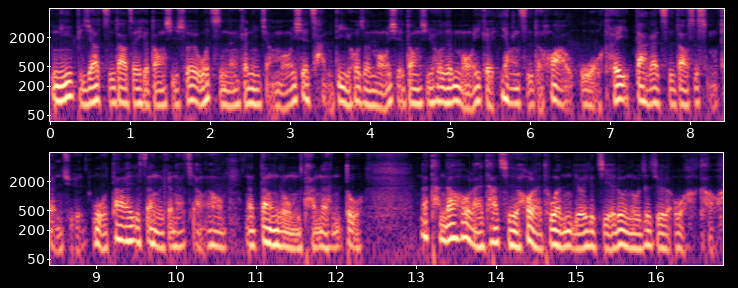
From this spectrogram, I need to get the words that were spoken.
你比较知道这个东西，所以我只能跟你讲某一些产地或者某一些东西或者某一个样子的话，我可以大概知道是什么感觉。我大概就这样子跟他讲，然后那当然我们谈了很多。那谈到后来，他其实后来突然有一个结论，我就觉得哇靠，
